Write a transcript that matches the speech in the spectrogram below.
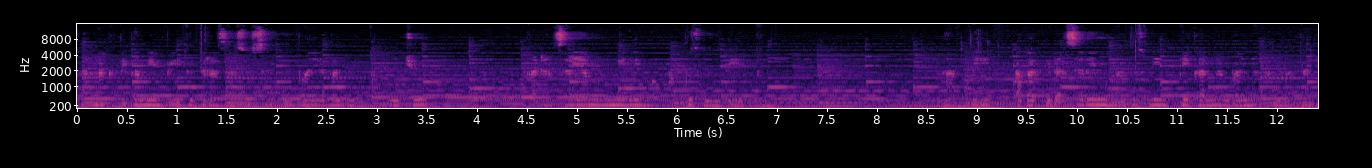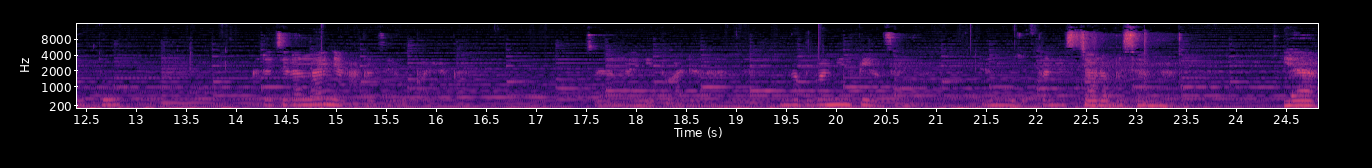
Karena ketika mimpi itu terasa susah diupayakan untuk terwujud, saya memilih menghapus mimpi itu. Tapi agar tidak sering menghapus mimpi karena banyak hambatan itu, ada jalan lain yang akan saya upayakan. Jalan lain itu adalah menggabungkan mimpi yang sama dan mewujudkannya secara bersama. Ya,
